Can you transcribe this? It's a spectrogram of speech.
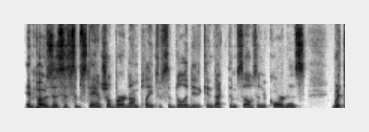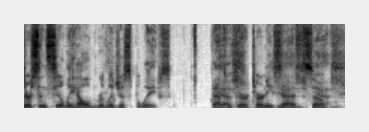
imposes a substantial burden on plaintiffs' ability to conduct themselves in accordance with their sincerely held religious beliefs. That's what their attorney said. Yes, so yes.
